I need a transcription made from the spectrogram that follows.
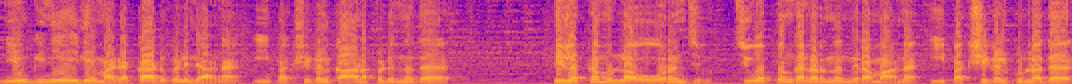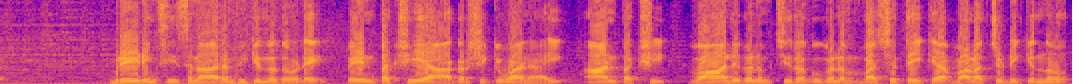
ന്യൂഗിനിയയിലെ മഴക്കാടുകളിലാണ് ഈ പക്ഷികൾ കാണപ്പെടുന്നത്. തിളക്കമുള്ള ഓറഞ്ചും ചുവപ്പും കലർന്ന നിറമാണ് ഈ പക്ഷികൾക്കുള്ളത്. ബ്രീഡിംഗ് സീസൺ ആരംഭിക്കുന്നതോടെ പെൺപക്ഷിയെ ആകർഷിക്കുവാനായി ആൺപക്ഷി വാലുകളും ചിറകുകളും വശത്തേക്ക് വളച്ചൊടിക്കുന്നു.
